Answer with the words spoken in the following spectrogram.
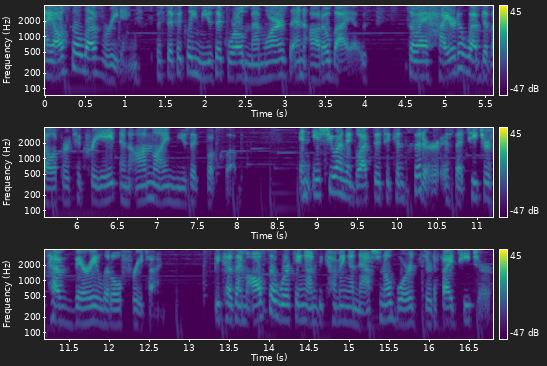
I also love reading, specifically music world memoirs and autobios, so I hired a web developer to create an online music book club. An issue I neglected to consider is that teachers have very little free time. Because I'm also working on becoming a national board certified teacher,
